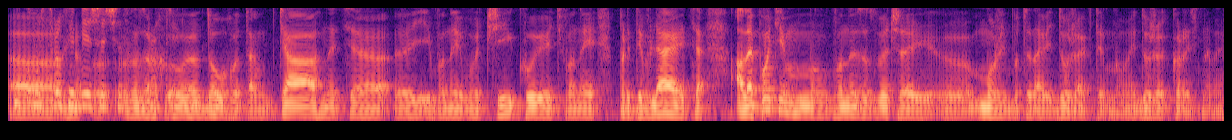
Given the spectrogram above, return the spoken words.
Ну, комусь трохи більше часу розрах- довго там тягнеться, е, і вони очікують, вони придивляються, але потім вони зазвичай е, можуть бути навіть дуже активними і дуже корисними.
